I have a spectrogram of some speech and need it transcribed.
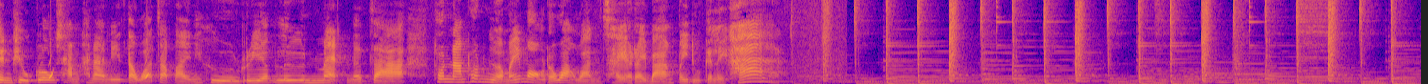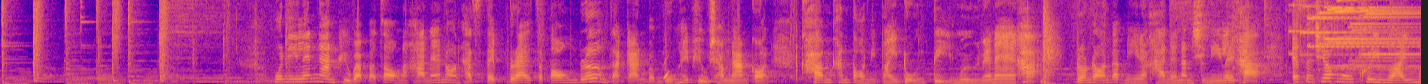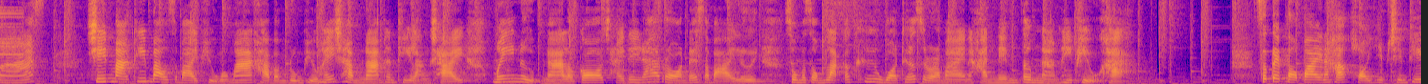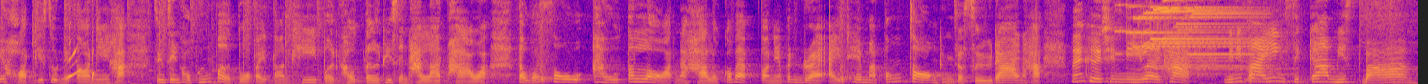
เห็นผิวโกลว์ฉ่ำขนาดนี้ แต่ว่าจะไปนี่คือเรียบลื่นแมตต์นะจ๊ะ ทนน้ำทนเหงื่อไม่หมองระหว่างวันใช้อะไรบ้างไปดูกันเลยค่ะวันนี้เล่นงานผิวแบบประจองนะคะ แน่นอนค่ะ สเต็ปแรกจะต้องเริ่มจากการบำรุงให้ผิวฉ่ำน้ำก่อน ข้ามขั้นตอนนี้ไปโดนตีมือแน่ ๆ ค่ะ ร้อน ๆ แบบนี้นะคะ แนะนำชิ้นนี้เลยค่ะ Essential Moon Cream Light Mask ชีทมาร์กที่เบาสบายผิวมากๆค่ะบำรุงผิวให้ฉ่ำน้ำทันทีหลังใช้ ไม่หนึบนะ แล้วก็ใช้ในหน้าร้อนได้สบายเลย ส่วนผสมหลักก็คือ Water Ceramide นะคะ เน้นเติมน้ำให้ผิวค่ะสเต็ปต่อไปนะคะ ขอหยิบชิ้นที่ฮอตที่สุดในตอนนี้ค่ะ จริงๆ เขาเพิ่งเปิดตัวไปตอนที่เปิดเคาน์เตอร์ที่เซ็นทรัลลาดพร้าวอะแต่ว่าโซเอาตลอดนะคะ แล้วก็แบบตอนนี้เป็นแรไอเทมอะต้องจองถึงจะซื้อได้นะคะ นั่นคือชิ้นนี้เลยค่ะ Minifying Sika Mist Balm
